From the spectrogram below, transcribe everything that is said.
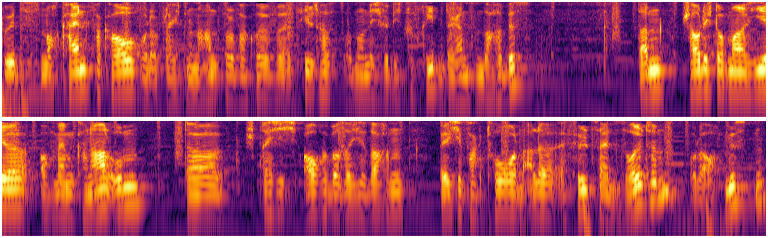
du jetzt noch keinen Verkauf oder vielleicht nur eine Handvoll Verkäufe erzielt hast und noch nicht wirklich zufrieden mit der ganzen Sache bist, dann schau dich doch mal hier auf meinem Kanal um. Da spreche ich auch über solche Sachen, welche Faktoren alle erfüllt sein sollten oder auch müssten,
